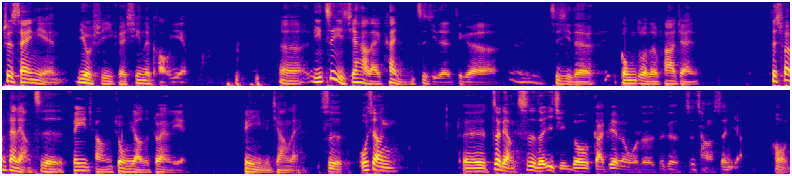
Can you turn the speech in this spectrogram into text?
这三年又是一个新的考验。呃，你自己接下来看您自己的这个呃自己的工作的发展，这算不算两次非常重要的锻炼，对你的将来？是，我想，呃，这两次的疫情都改变了我的这个职场生涯。哦，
